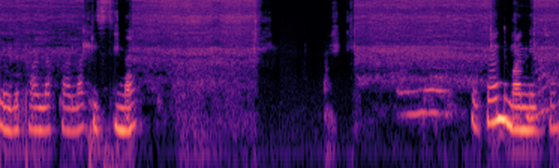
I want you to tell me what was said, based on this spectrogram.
Böyle parlak parlak gitsinler. Efendim anneciğim.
